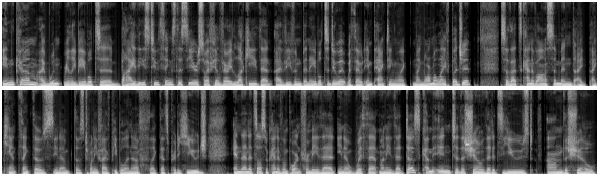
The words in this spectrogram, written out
income, I wouldn't really be able to buy these two things this year. So I feel very lucky that I've even been able to do it without impacting like my normal life budget. So that's kind of awesome. And I, I can't thank those, you know, those 25 people enough. Like that's pretty huge. And then it's also kind of important for me that, you know, with that money that does come into the show, that it's used on the show.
